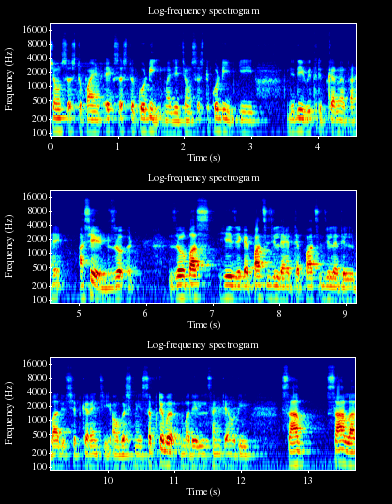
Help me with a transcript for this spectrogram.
चौसष्ट पॉईंट एकसष्ट कोटी म्हणजे चौसष्ट कोटी इतकी निधी वितरित करण्यात आहे. असे ज जवळपास हे जे काही पाच जिल्हे आहेत त्या पाच जिल्ह्यातील बाधित शेतकऱ्यांची ऑगस्टने सप्टेंबरमधील संख्या होती. सहा सहा लाख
